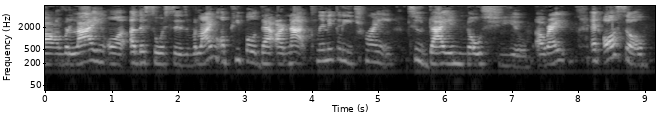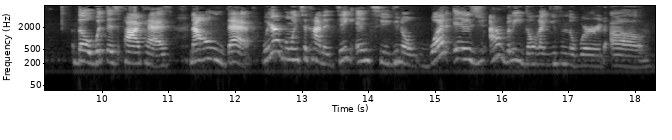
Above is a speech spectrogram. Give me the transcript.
um, relying on other sources relying on people that are not clinically trained to diagnose you all right? And also though with this podcast not only that, we are going to kind of dig into, you know, what is I don't really don't like using the word um,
